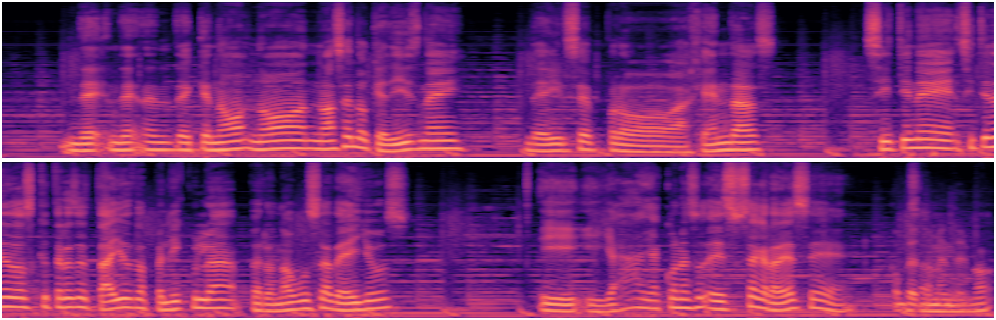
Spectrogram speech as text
de, de- de que no, no, no hace lo que Disney, de irse pro agendas. Sí tiene, sí tiene dos que tres detalles la película, pero no abusa de ellos. Y, y ya, ya con eso, eso se agradece. Completamente. O sea,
